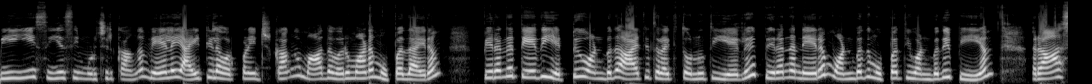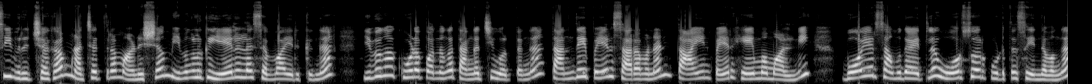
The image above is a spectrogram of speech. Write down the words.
பிஇ சிஎஸ்சி முடிச்சிருக்காங்க. வேலை ஐடியில் ஒர்க் பண்ணிட்டு இருக்காங்க. மாத வருமானம் முப்பதாயிரம். பிறந்த தேதி எட்டு ஒன்பது ஆயிரத்தி தொள்ளாயிரத்தி தொண்ணூற்றி ஏழு பிறந்த நேரம் ஒன்பது முப்பத்தி ஒன்பது பிஎம் ராசி விருச்சகம் நட்சத்திரம் அனுஷம் இவங்களுக்கு ஏழில் செவ்வாய் இருக்குங்க. இவங்க கூட பிறந்தவங்க தங்கச்சி ஒருத்தங்க. தந்தை பெயர் சரவணன் தாயின் பெயர் ஹேமமாலினி. போயர் சமுதாயத்தில் ஓர்சோர் கூட்டத்தை சேர்ந்தவங்க.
